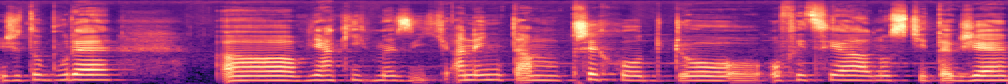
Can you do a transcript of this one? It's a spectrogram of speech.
že to bude uh, v nějakých mezích a není tam přechod do oficiálnosti, takže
